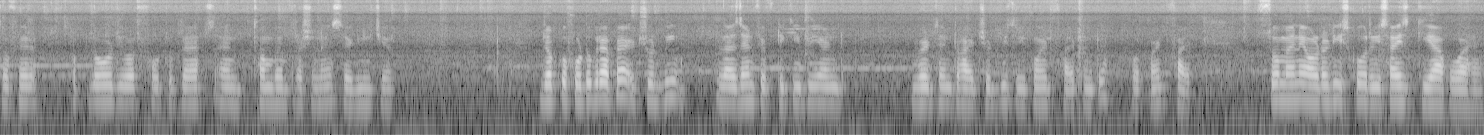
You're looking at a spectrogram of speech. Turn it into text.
तो फिर upload your photographs and thumb impression है सिग्नेचर जो आपको फोटोग्राफ है it should be less than fifty K B and width into height should be three point five into four point five so मैंने ऑलरेडी इसको रिसाइज किया हुआ है।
